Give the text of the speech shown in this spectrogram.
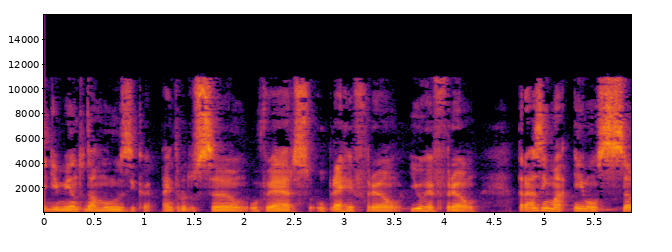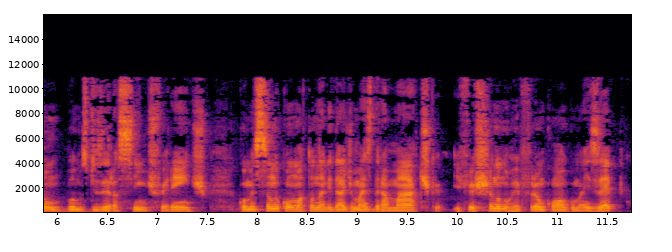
Segmento da música, a introdução, o verso, o pré-refrão e o refrão, trazem uma emoção, vamos dizer assim, diferente, começando com uma tonalidade mais dramática e fechando no refrão com algo mais épico?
